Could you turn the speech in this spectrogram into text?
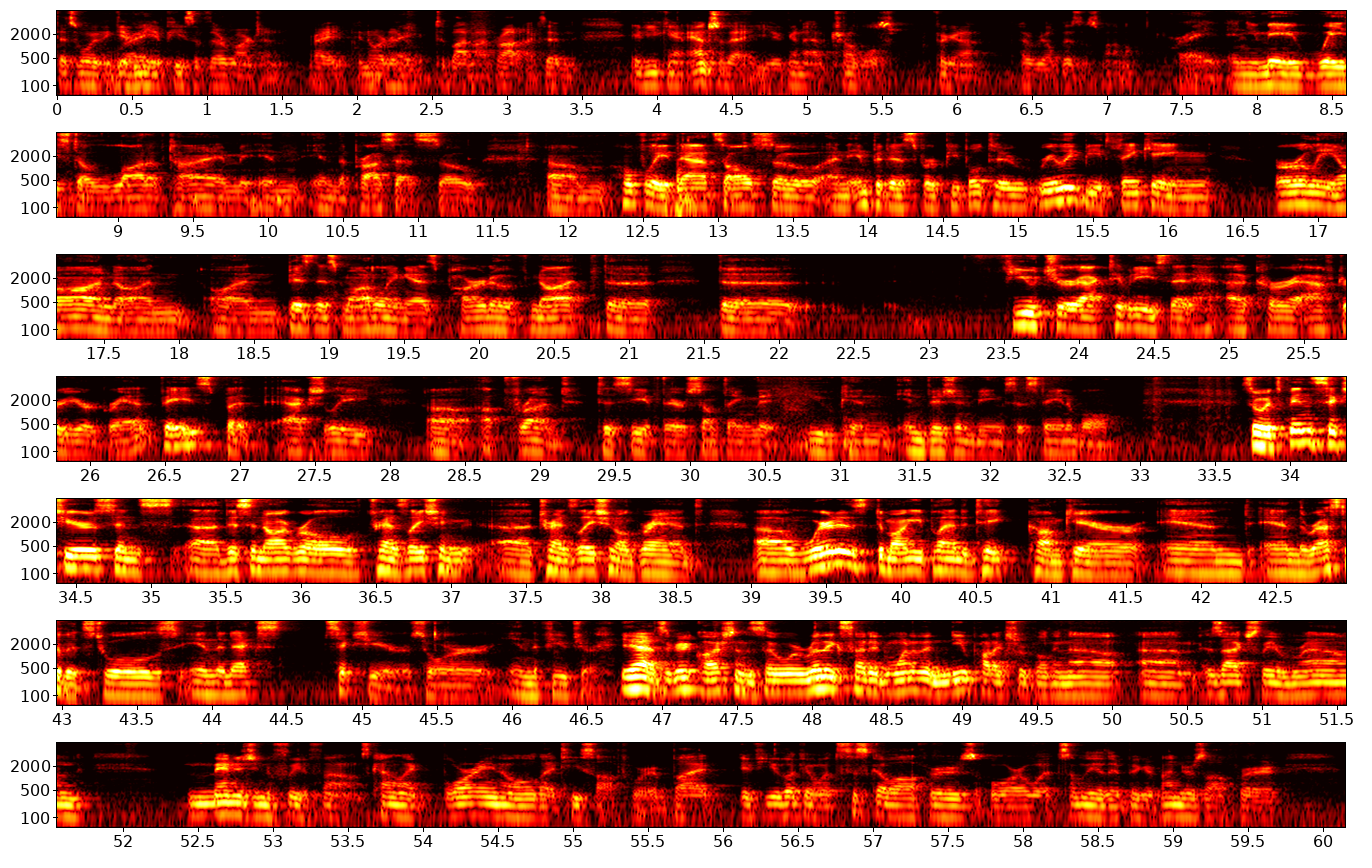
That's willing to give me a piece of their margin, right, in order Right. to buy my product. And if you can't answer that, you're going to have troubles figuring out a real business model. Right, and you may waste a lot of time in in the process. So um, hopefully that's also an impetus for people to really be thinking early on on on business modeling as part of not the the future activities that occur after your grant phase, but actually uh, upfront to see if there's something that you can envision being sustainable. So it's been six years since uh, this inaugural translation uh, translational grant. Uh, where does Dimagi plan to take CommCare and and the rest of its tools in the next six years or in the future? Yeah, it's a great question. So we're really excited. One of the new products we're building out um, is actually around managing a fleet of phones, kind of like boring old IT software. But if you look at what Cisco offers or what some of the other bigger vendors offer,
